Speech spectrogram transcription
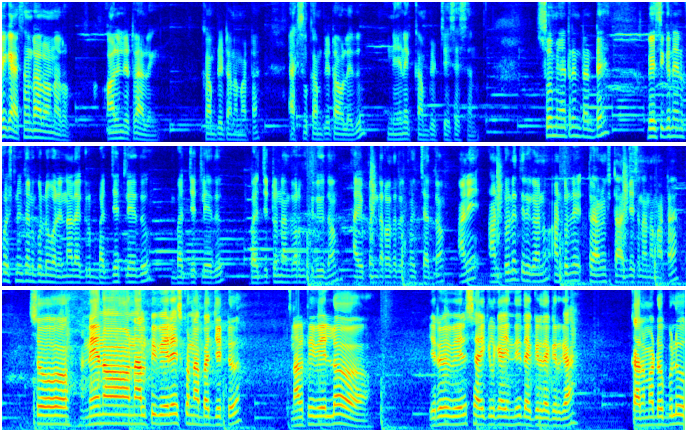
హే గ్యాసంద్రాలో ఉన్నారు? ఆల్ ఇండియా ట్రావెలింగ్ కంప్లీట్ అనమాట యాక్చువల్ కంప్లీట్ అవ్వలేదు. నేనే కంప్లీట్ చేసేసాను. సో మ్యాటర్ ఏంటంటే బేసిక్గా నేను ఫస్ట్ నుంచి అనుకునేవాడిని. నా దగ్గర బడ్జెట్ లేదు బడ్జెట్ లేదు. బడ్జెట్ ఉన్నంత వరకు తిరుగుదాం అయిపోయిన తర్వాత రిఫర్ చేద్దాం అని అంటూనే తిరిగాను. అంటూనే ట్రావెలింగ్ స్టార్ట్ చేశాను అనమాట సో నేను నలభై వేలు వేసుకున్న బడ్జెట్ నలభై వేల్లో ఇరవై వేలు సైకిల్కి అయింది దగ్గర దగ్గరగా. కర్మ డబ్బులు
